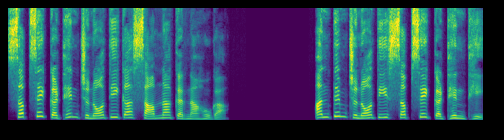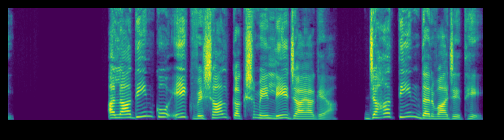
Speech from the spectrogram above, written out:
सबसे कठिन चुनौती का सामना करना होगा। अंतिम चुनौती सबसे कठिन थी। अलादीन को एक विशाल कक्ष में ले जाया गया, जहाँ तीन दरवाजे थे।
